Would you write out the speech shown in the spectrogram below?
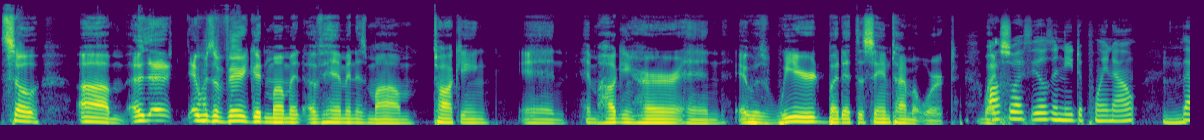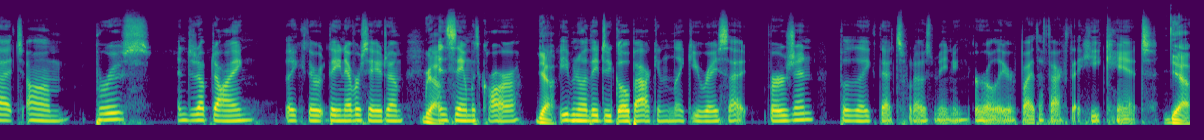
So um, it, it was a very good moment of him and his mom talking and him hugging her, and it was weird, but at the same time, it worked. Like, also, I feel the need to point out Mhm. that um, Bruce ended up dying. Like they they never saved him. yeah, And same with Kara. yeah, Even though they did go back and like erase that version, but like that's what I was meaning earlier by the fact that he can't yeah.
